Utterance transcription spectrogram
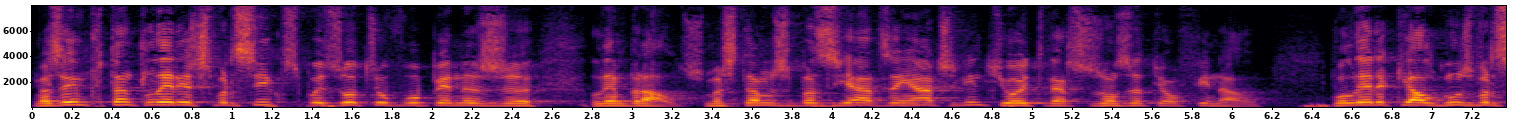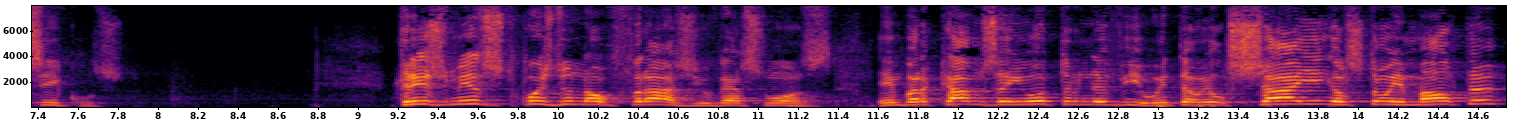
Mas é importante ler estes versículos, depois outros eu vou apenas uh, lembrá-los. Mas estamos baseados em Atos 28, versos 11 até ao final. Vou ler aqui alguns versículos. Três meses depois do naufrágio, verso 11, embarcámos em outro navio. Então eles saem, eles estão em Malta,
